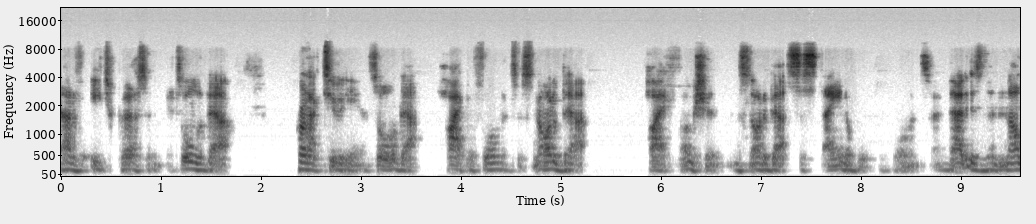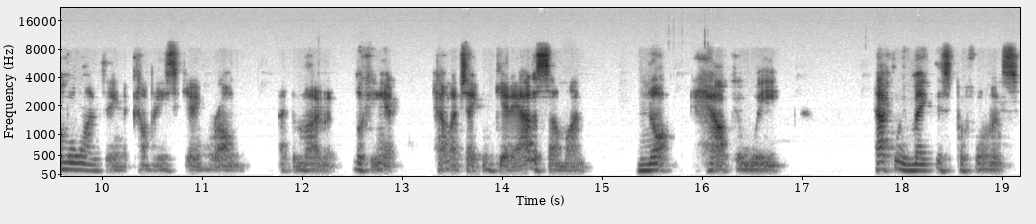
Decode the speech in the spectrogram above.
out of each person. It's all about productivity. It's all about high performance. It's not about high function. It's not about sustainable performance. And that is the number one thing that companies are getting wrong at the moment, looking at how much they can get out of someone, not how can we how can we make this performance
